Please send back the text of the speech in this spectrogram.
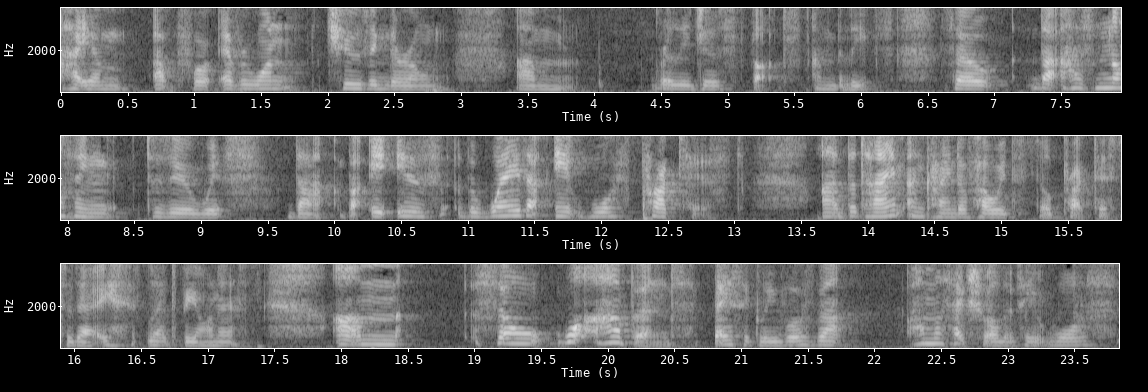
I am up for everyone choosing their own um, religious thoughts and beliefs. So that has nothing to do with that, but it is the way that it was practiced at the time and kind of how it's still practiced today, let's be honest. Um, so, what happened basically was that homosexuality was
